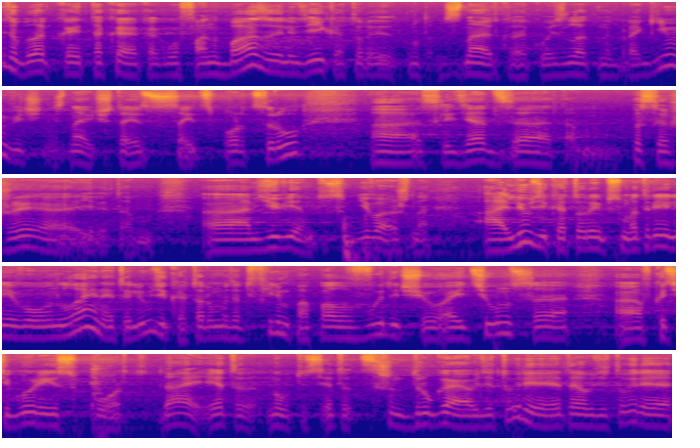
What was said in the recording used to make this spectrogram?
это была какая-то такая как бы фан-база людей, которые ну, там, знают, кто такой Златан Ибрагимович, не знаю, читают сайт Sports.ru, а, следят за там, ПСЖ или там а, Ювентусом, неважно. А люди, которые посмотрели его онлайн, это люди, которым этот фильм попал в выдачу iTunes а, в категории спорт. Да, и это, ну, то есть это совершенно другая аудитория, это аудитория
